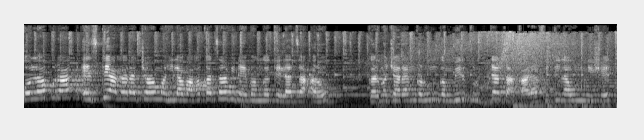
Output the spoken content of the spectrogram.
कोल्हापुरात एस टी आगाराच्या महिला वाहकाचा विनयभंग केल्याचा आरोप. कर्मचाऱ्यांकडून गंभीर कृत्याचा काळ्या फिती लावून निषेध.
